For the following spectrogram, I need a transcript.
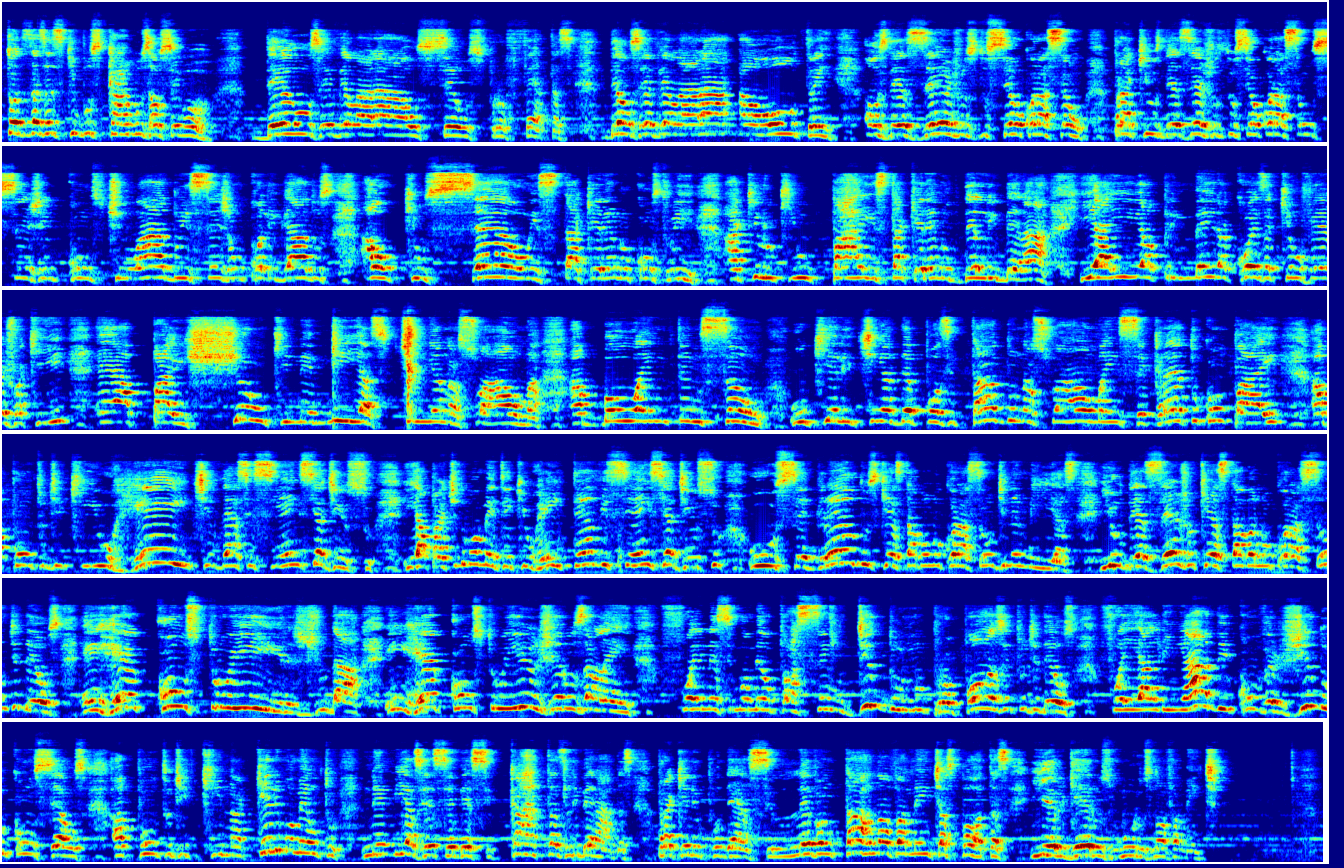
todas as vezes que buscarmos ao Senhor, Deus revelará aos seus profetas, Deus revelará a outrem os desejos do seu coração, para que os desejos do seu coração sejam continuados e sejam coligados ao que o céu está querendo construir, aquilo que o Pai está querendo deliberar. E aí a primeira coisa que eu vejo aqui é a paixão que Neemias tinha na sua alma, a boa intenção, o que ele tinha depositado na sua alma em secreto com o Pai, a ponto de que o rei tivesse ciência disso. E a partir do momento em que o rei teve ciência disso, os segredos que estavam no coração de Neemias e o desejo que estava no coração de Deus em reconstruir Judá, em reconstruir Jerusalém, foi nesse momento acendido no propósito de Deus, foi alinhado e convergido com os céus, a ponto de que naquele momento Neemias recebesse cartas liberadas para que ele pudesse levantar novamente as portas e erguer os muros novamente.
